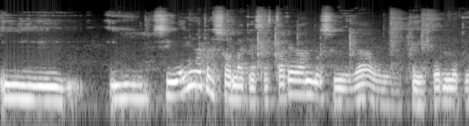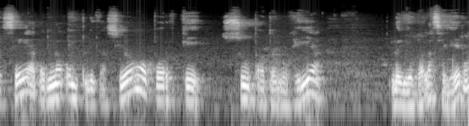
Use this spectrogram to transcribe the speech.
Y, y si hay una persona que se está quedando ciega o que por lo que sea, por una complicación o porque su patología lo llevó a la ceguera,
